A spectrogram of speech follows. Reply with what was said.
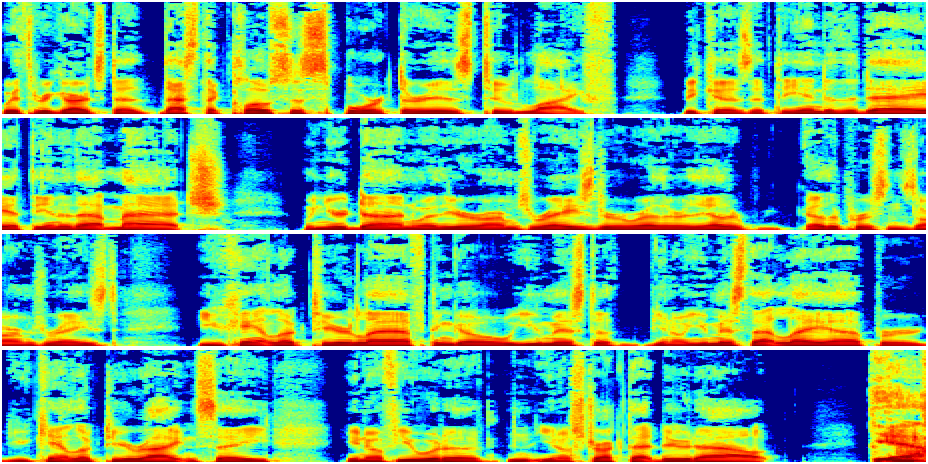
with regards to that's the closest sport there is to life, because at the end of the day, at the end of that match when you're done, whether your arm's raised or whether the other other person's arm's raised, you can't look to your left and go, you missed a, you know, you missed that layup, or you can't look to your right and say, you know, if you would have, you know, struck that dude out, yeah,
